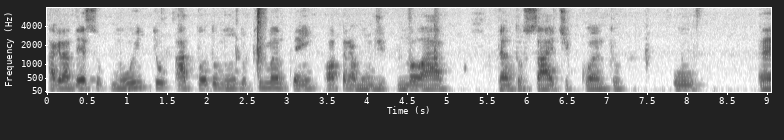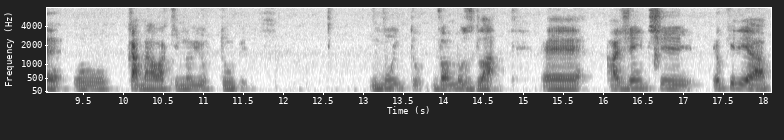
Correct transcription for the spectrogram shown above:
Agradeço muito a todo mundo que mantém Opera Mundi no ar, tanto o site quanto o, é, o canal aqui no YouTube muito. Vamos lá. É, a gente. Eu queria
